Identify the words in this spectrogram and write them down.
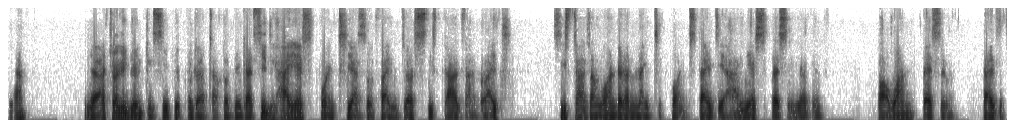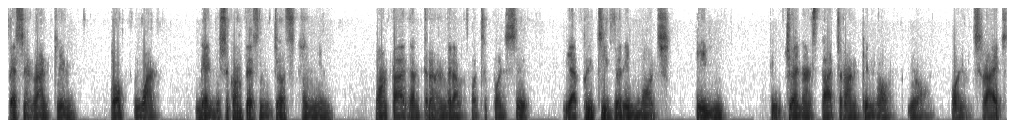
yeah, we are actually going to see people that are top. You can see the highest point here so far is just 6,000, right? 6,190 points. That is the highest person here. But one person, that is the person ranking top one. Then the second person just earning 1,340 points. So you are pretty very much able to join and start ranking up your points, right?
